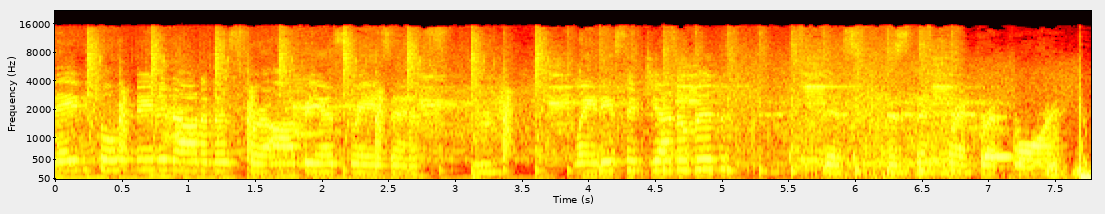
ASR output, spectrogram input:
Names will remain anonymous for obvious reasons. Ladies and gentlemen, this has been trip Report.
